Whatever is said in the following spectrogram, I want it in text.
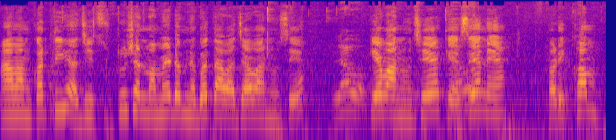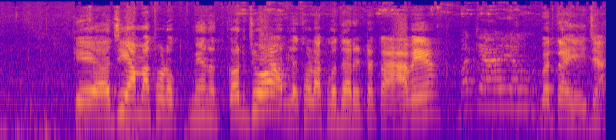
આમ આમ કરતી હજી ટ્યુશનમાં મેડમને બતાવવા જવાનું છે. કહેવાનું છે કે છે ને થોડીક ખમ કે હજી આમાં થોડોક મહેનત કરજો એટલે થોડાક વધારે ટકા આવે. બતાવી જા.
